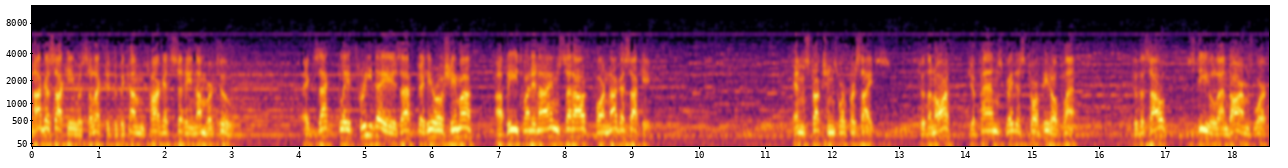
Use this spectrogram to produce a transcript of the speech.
Nagasaki was selected to become target city number two. Exactly three days after Hiroshima, a B-29 set out for Nagasaki. Instructions were precise. To the north, Japan's greatest torpedo plant. To the south, steel and arms works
